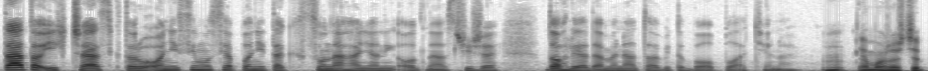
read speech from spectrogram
táto ich časť, ktorú oni si musia plniť, tak sú naháňaní od nás, čiže dohliadame na to, aby to bolo platené. Mm, a možno ešte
